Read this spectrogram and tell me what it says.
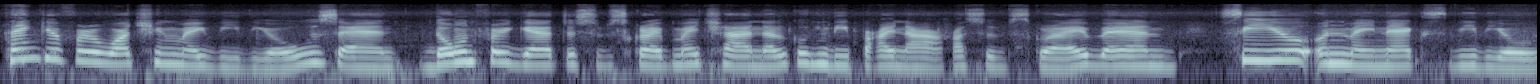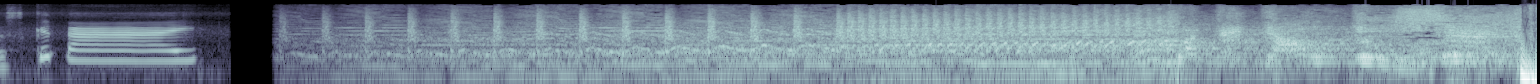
thank you for watching my videos and don't forget to subscribe my channel kung hindi pa kayo nakaka-subscribe and see you on my next videos. Goodbye! I'll do it.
